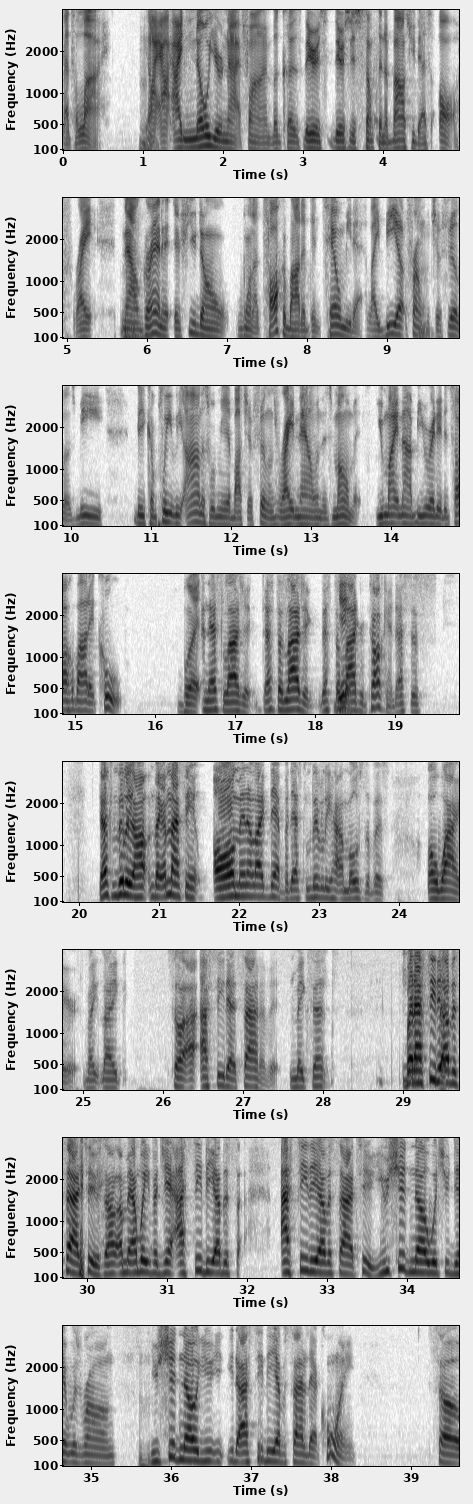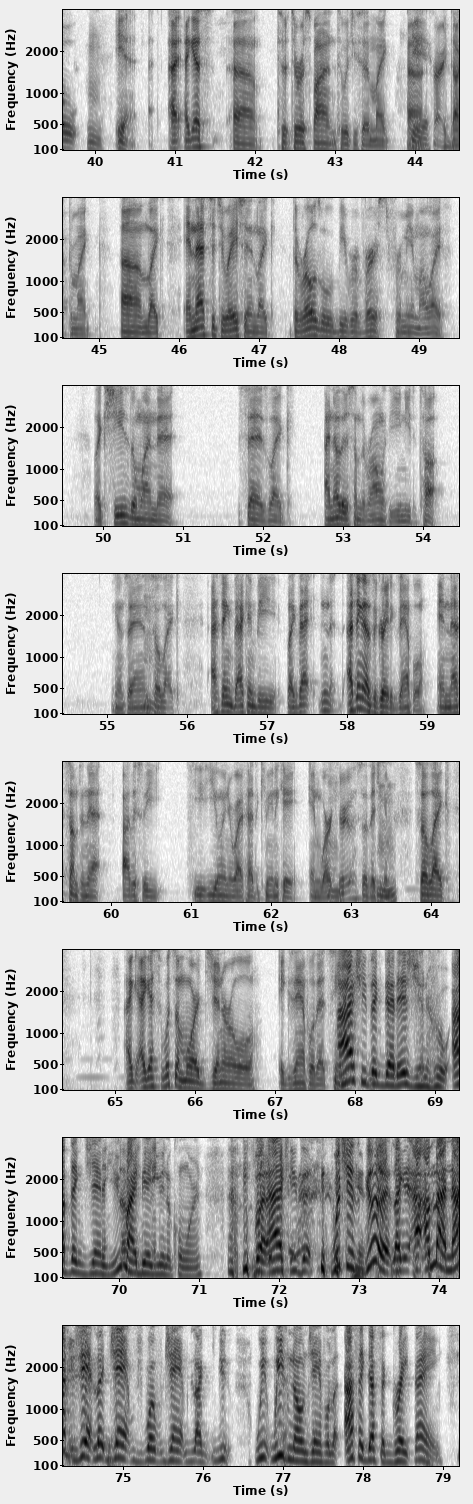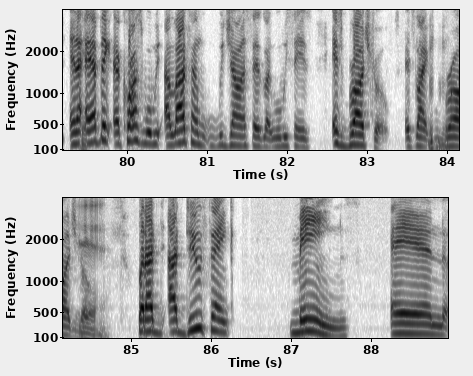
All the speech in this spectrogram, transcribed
that's a lie. Mm-hmm. I, I know you're not fine because there's there's just something about you that's off, right? Mm-hmm. Now, granted, if you don't want to talk about it, then tell me that. Like, be upfront mm-hmm. with your feelings. Be be completely honest with me about your feelings right now in this moment. You might not be ready to talk about it. Cool, but and that's logic. That's the logic. That's the yeah. logic talking. That's just that's literally how. Like, I'm not saying all men are like that, but that's literally how most of us or wired. Like like so I, I see that side of it. Make sense? But I see the other side too. So I mean I'm waiting for Jan. I see the other side. I see the other side too. You should know what you did was wrong. Mm-hmm. You should know you you know I see the other side of that coin. So hmm. yeah, I, I guess uh, to to respond to what you said, Mike. Uh, yeah. Sorry, Doctor Mike. Um, like in that situation, like the roles will be reversed for me and my wife. Like she's the one that says like I know there's something wrong with you. You need to talk. You know what I'm saying? Mm-hmm. So like I think that can be like that. I think that's a great example, and that's something that obviously you, you and your wife had to communicate and work mm-hmm. through, so that you can. Mm-hmm. So like, I, I, guess what's a more general example that seems? I actually think that is general. I think Jam, you, you so? might be a unicorn, but I actually, think, which is good. Like I, am not not Jam, like Jam, well, Jam, like you. We we've known Jam for. Like, I think that's a great thing, and, yeah. I, and I think across what we a lot of times we John says like what we say is it's broad strokes. It's like mm-hmm. broad strokes. Yeah. But I I do think memes and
